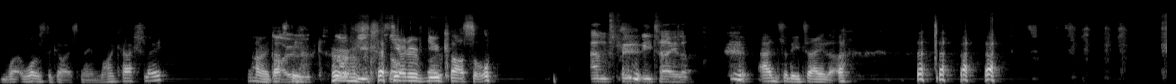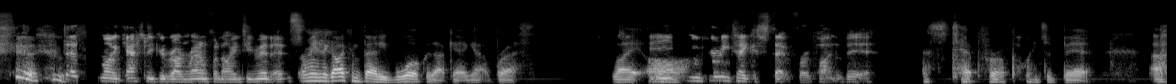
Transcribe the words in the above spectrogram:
what, what was the guy's name? Mike Ashley? No, that's No, the owner not of, that's the owner of Newcastle. Newcastle, Anthony Taylor. Anthony Taylor. Mike Ashley could run around for 90 minutes. I mean, the guy can barely walk without getting out of breath. Like, oh, He'll probably take a step for a pint of beer. a step for a pint of beer. Uh,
